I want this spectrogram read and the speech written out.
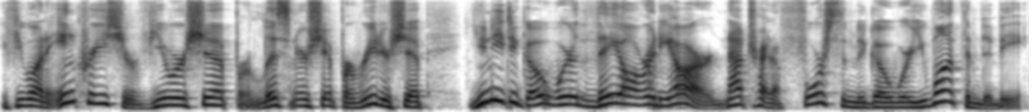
If you want to increase your viewership or listenership or readership, you need to go where they already are, not try to force them to go where you want them to be.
